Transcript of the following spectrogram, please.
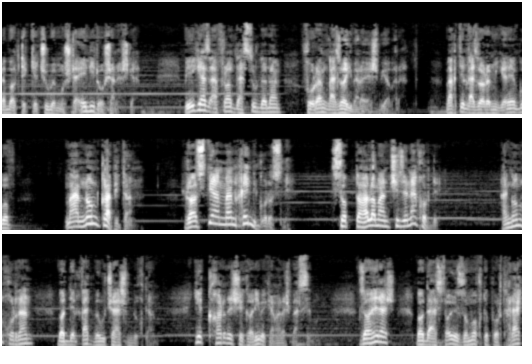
و با تکه چوب مشتعلی روشنش کرد. به یکی از افراد دستور دادم فورا غذایی برایش بیاورد وقتی غذا را می‌گرفت گفت ممنون کاپیتان. راستی هم من خیلی گرسنه. صبح تا حالا من چیزی نخورده هنگام خوردن با دقت به او چشم دوختم. یک کارد شکاری به کمرش بسته بود. ظاهرش با دستای زمخت و پرترک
